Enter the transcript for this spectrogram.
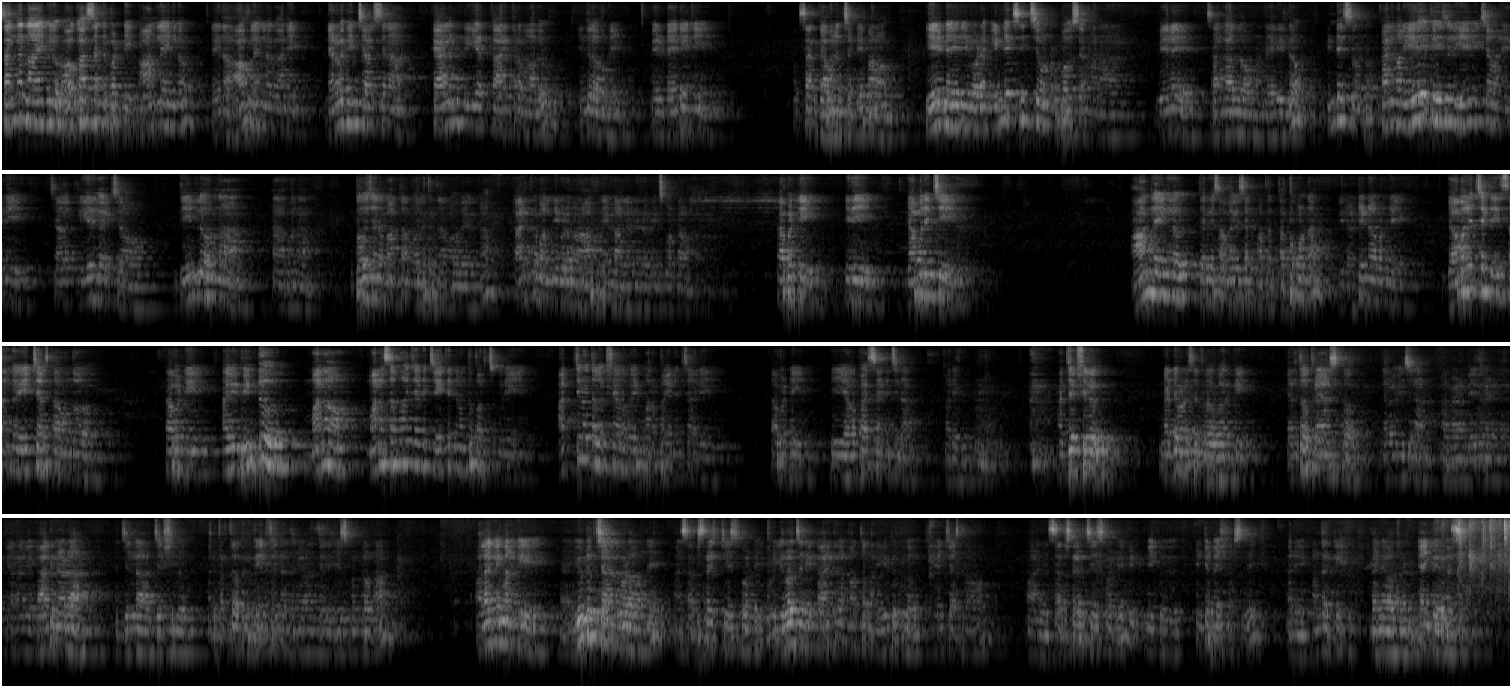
సంఘ నాయకులు అవకాశాన్ని బట్టి ఆన్లైన్లో లేదా ఆఫ్లైన్లో కానీ నిర్వహించాల్సిన క్యాలెండర్ ఇయర్ కార్యక్రమాలు ఇందులో ఉన్నాయి. మీరు డైరీని ఒకసారి గమనించండి. మనం ఏ డైరీ కూడా ఇండెక్స్ ఇచ్చి ఉండరు. బహుశా మన వేరే సంఘాల్లో ఉన్న డైరీలో ఇండెక్స్ ఉండవు. కానీ మనం ఏ పేజీలు ఏమి ఇచ్చామనేది చాలా క్లియర్గా ఇచ్చాము. దీంట్లో ఉన్న మన బహుజన మాతామూల పితామూల యొక్క కార్యక్రమాలన్నీ కూడా మనం ఆఫ్లైన్ ఆన్లైన్ నిర్వహించుకుంటాం. కాబట్టి ఇది గమనించి ఆన్లైన్లో జరిగే సమావేశాన్ని మాత్రం తప్పకుండా మీరు అటెండ్ అవ్వండి. గమనించండి సంఘం ఏం చేస్తా ఉందో. కాబట్టి అవి వింటూ మనం మన సమాజాన్ని చైతన్యవంతపరుచుకుని అత్యున్నత లక్ష్యాల వైపు మనం పయనించాలి. కాబట్టి ఈ అవకాశాన్ని ఇచ్చిన మరి అధ్యక్షులు గడ్డమణ సత్యబాబు గారికి ఎంతో ప్రయాసతో నిర్వహించిన మా మేడం బేబిరెడ్డి గారికి అలాగే కాకినాడ జిల్లా అధ్యక్షులు మరి ప్రతి ఒక్కరి పేరు పేరు ధన్యవాదాలు తెలియజేసుకుంటూ ఉన్నాం. అలాగే మనకి యూట్యూబ్ ఛానల్ కూడా ఉంది. సబ్స్క్రైబ్ చేసుకోండి. ఇప్పుడు ఈరోజు జరిగే కార్యక్రమం అంతా మన యూట్యూబ్లో షేర్ చేస్తున్నాము. అది సబ్స్క్రైబ్ చేసుకోండి. మీకు ఇంటిమేషన్ వస్తుంది. మరి అందరికీ ధన్యవాదాలు. Thank you very much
